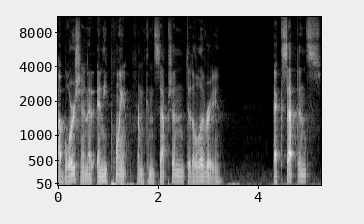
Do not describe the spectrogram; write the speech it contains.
abortion at any point from conception to delivery, acceptance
